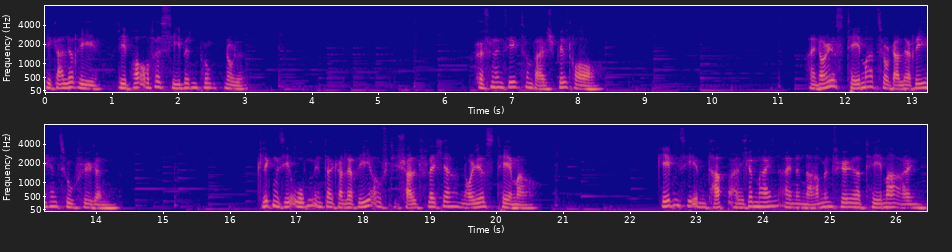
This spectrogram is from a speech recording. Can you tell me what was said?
Die Galerie LibreOffice 7.0 Öffnen Sie zum Beispiel Draw. Ein neues Thema zur Galerie hinzufügen. Klicken Sie oben in der Galerie auf die Schaltfläche Neues Thema. Geben Sie im Tab Allgemein einen Namen für Ihr Thema ein.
